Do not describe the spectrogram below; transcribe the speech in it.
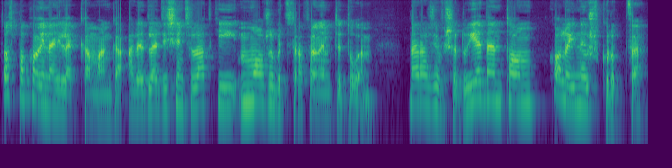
To spokojna i lekka manga, ale dla dziesięciolatki może być trafionym tytułem. Na razie wyszedł jeden tom, kolejny już wkrótce.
